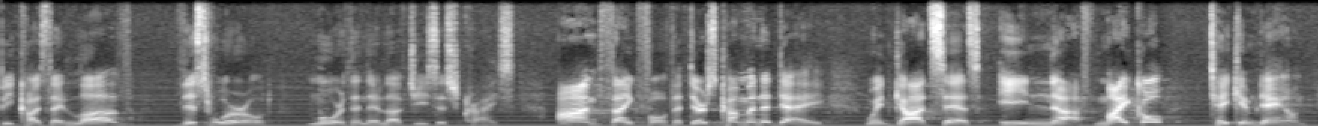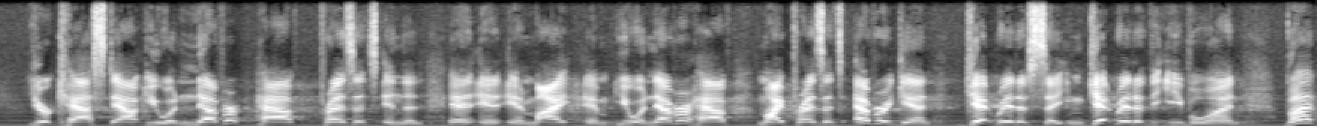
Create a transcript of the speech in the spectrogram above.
because they love this world more than they love Jesus Christ. I'm thankful that there's coming a day when God says, Enough. Michael, take him down. You're cast out. You will never have presence in the in, in, in my. In, you will never have my presence ever again. Get rid of Satan. Get rid of the evil one. But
